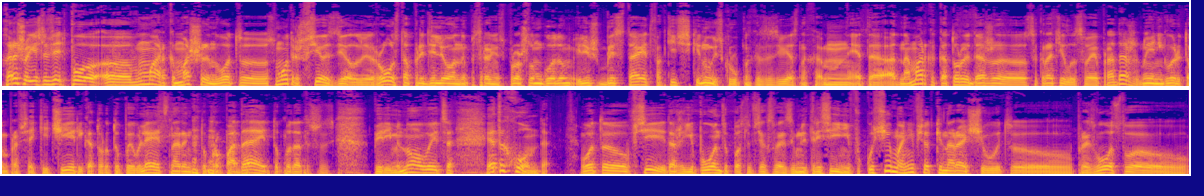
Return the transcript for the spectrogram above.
Хорошо, если взять по э, маркам машин, вот э, смотришь, все сделали рост определенный по сравнению с прошлым годом, и лишь блистает фактически, ну, из крупных, из известных, это одна марка, которая даже сократила свои продажи. Ну, я не говорю там про всякие черри, которые то появляются на рынке, то пропадает, то куда-то что-то переименовывается. Это Honda. Вот э, все, даже японцы после всех своих землетрясений Фукусимы, они все таки наращивают э, производство,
